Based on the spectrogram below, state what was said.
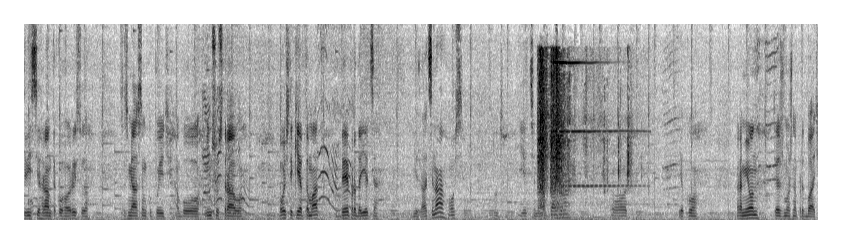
200 грам такого рису з м'ясом купити або іншу страву. Ось такий автомат, де продається їжа. А ціна ось тут є ціна вказана. От. Яку рамйон теж можна придбати.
